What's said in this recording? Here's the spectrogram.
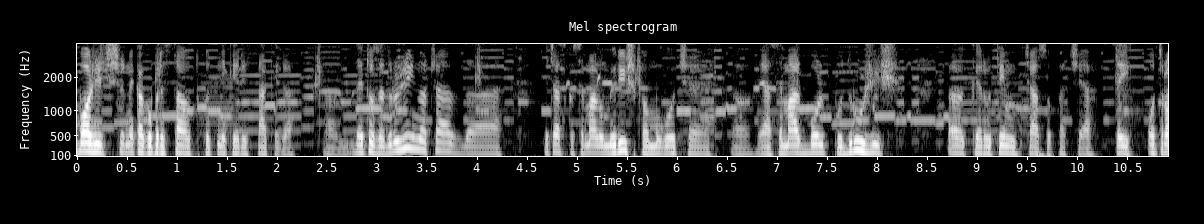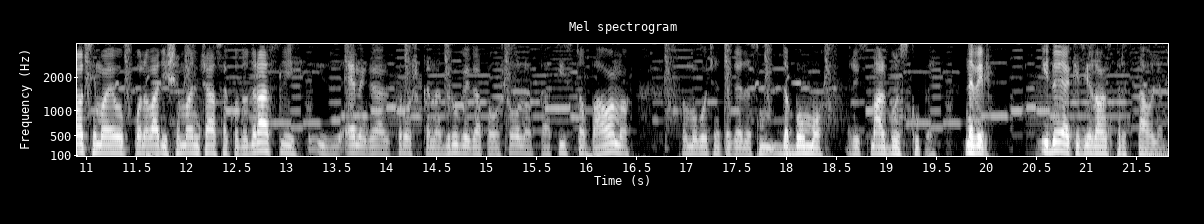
božič nekako predstaviti kot nekaj res takega. Um, da je to za družino čas, da je čas, ko se malo umiriš, pa mogoče uh, ja, se malo bolj podružiš. Uh, ker v tem času pač ja. Sej, otroci imajo ponavadi še manj časa kot odrasli, iz enega krožka na drugega, pa v šolo, pa tisto, pa ono. Pa mogoče tega, da, da bomo res malo bolj skupaj. Ne vem, ideja, ki si jo danes predstavljam.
